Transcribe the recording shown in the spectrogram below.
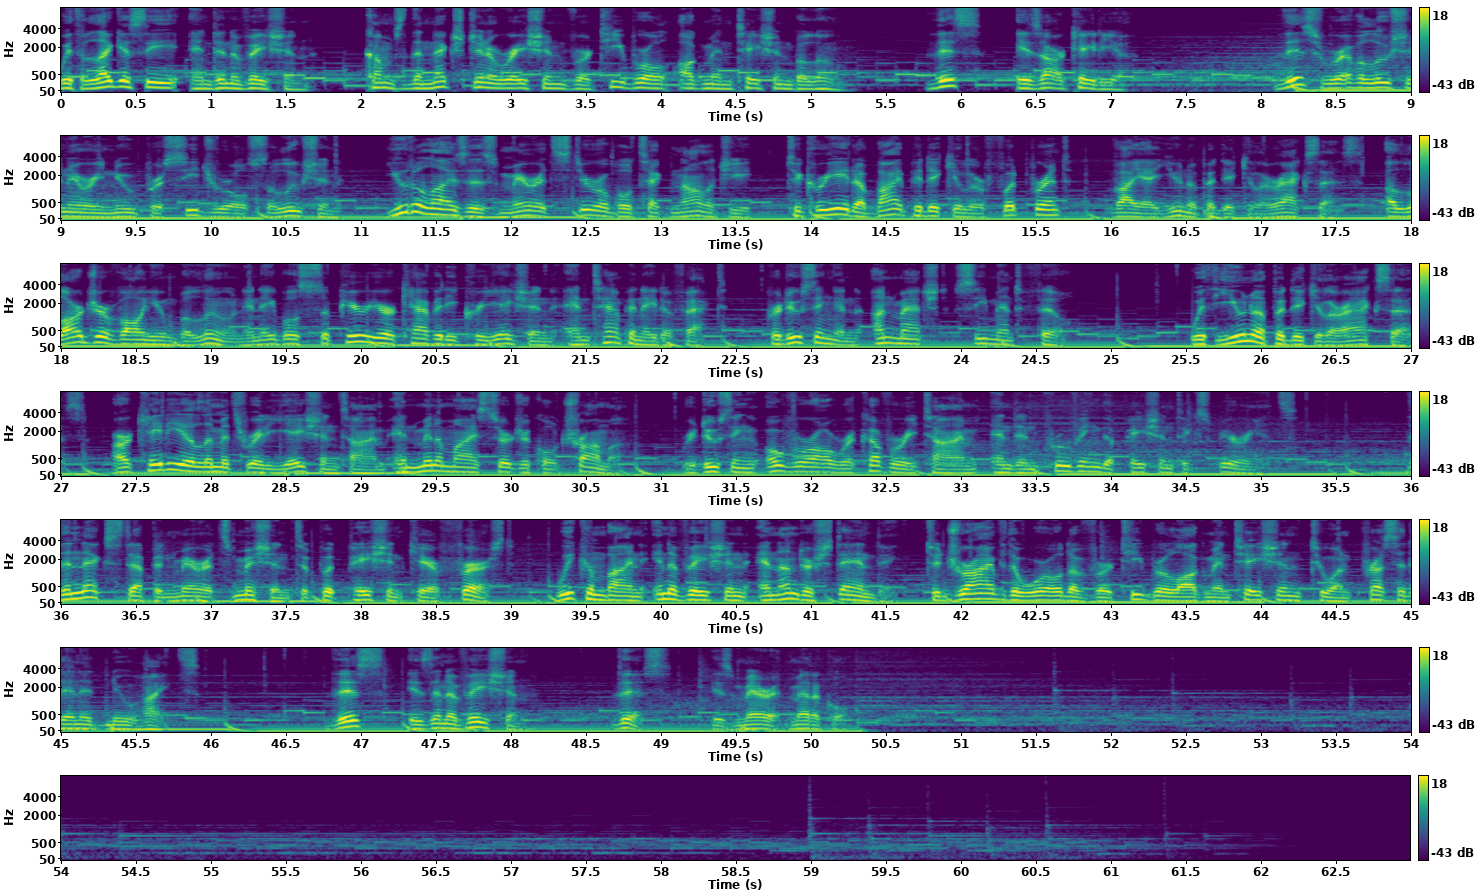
With legacy and innovation comes the next generation vertebral augmentation balloon. This is Arcadia. This revolutionary new procedural solution utilizes Merit steerable technology to create a bipedicular footprint via unipedicular access. A larger volume balloon enables superior cavity creation and tamponade effect, producing an unmatched cement fill. With unipedicular access, Arcadia limits radiation time and minimizes surgical trauma, reducing overall recovery time and improving the patient experience. The next step in Merit's mission to put patient care first, we combine innovation and understanding to drive the world of vertebral augmentation to unprecedented new heights. This is innovation. This is Merit Medical.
